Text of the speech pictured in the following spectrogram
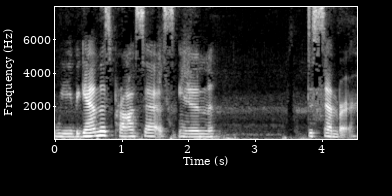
We began this process in December.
